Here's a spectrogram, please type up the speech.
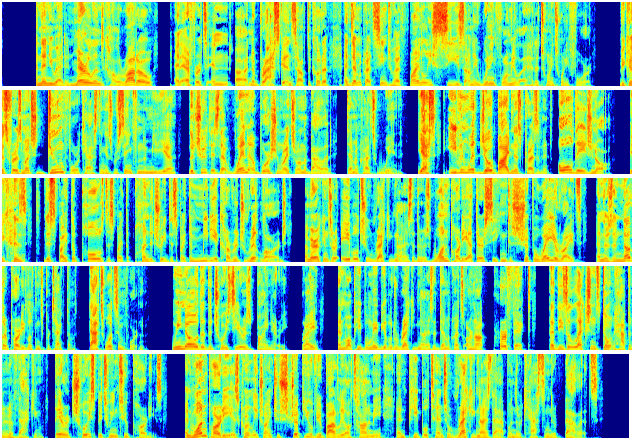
And then you add in Maryland, Colorado, and efforts in uh, Nebraska and South Dakota, and Democrats seem to have finally seized on a winning formula ahead of 2024. Because for as much doom forecasting as we're seeing from the media, the truth is that when abortion rights are on the ballot, Democrats win. Yes, even with Joe Biden as president, old age and all, because despite the polls, despite the punditry, despite the media coverage writ large, Americans are able to recognize that there is one party out there seeking to strip away your rights, and there's another party looking to protect them. That's what's important. We know that the choice here is binary, right? And while people may be able to recognize that Democrats are not perfect, that these elections don't happen in a vacuum. They are a choice between two parties. And one party is currently trying to strip you of your bodily autonomy, and people tend to recognize that when they're casting their ballots.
